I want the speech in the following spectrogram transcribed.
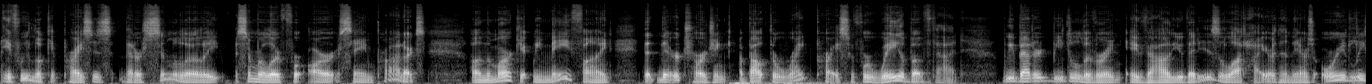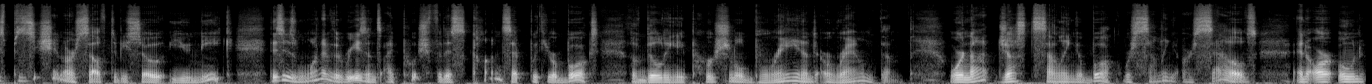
if we look at prices that are similarly similar for our same products on the market, we may find that they're charging about the right price. If we're way above that, we better be delivering a value that is a lot higher than theirs, or at least position ourselves to be so unique. This is one of the reasons I push for this concept with your books of building a personal brand around them. We're not just selling a book, we're selling ourselves and our own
